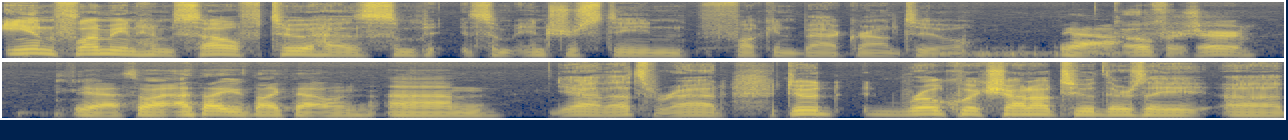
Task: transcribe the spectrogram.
I- Ian Fleming himself too has some some interesting fucking background too. yeah. Oh, for sure. Yeah. So I, I thought you'd like that one. Um, Yeah, that's rad, dude. Real quick shout out to there's a uh,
